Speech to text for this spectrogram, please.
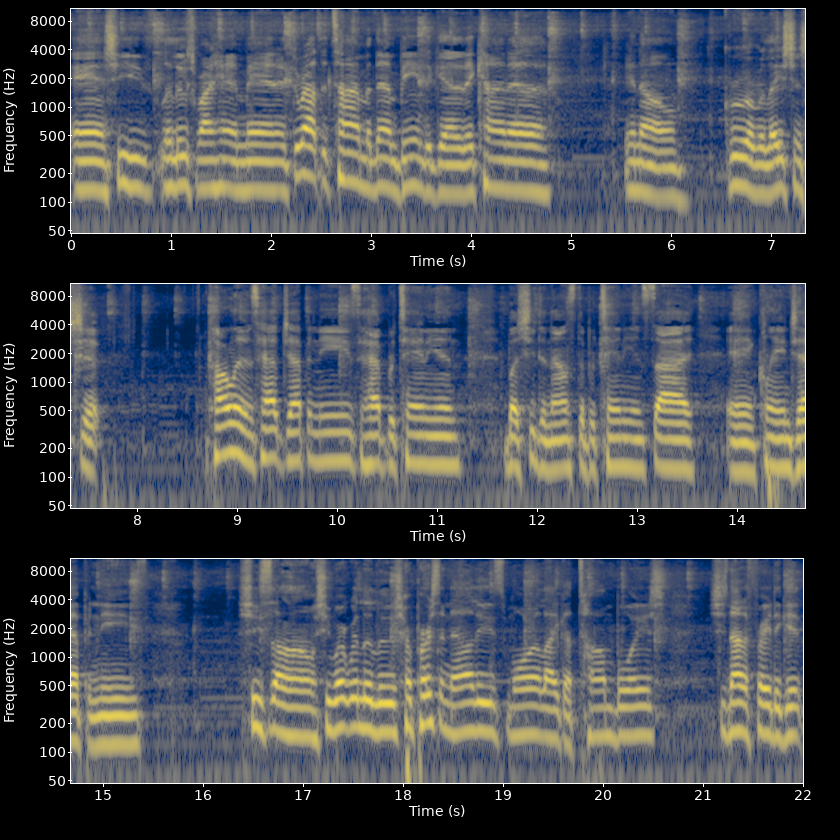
And she's Lelouch's right hand man. And throughout the time of them being together, they kind of, you know, grew a relationship. Kallen is half Japanese, half Britannian, but she denounced the Britannian side and claimed Japanese She's um she worked with Lelouch. Her personality is more like a tomboyish. She's not afraid to get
